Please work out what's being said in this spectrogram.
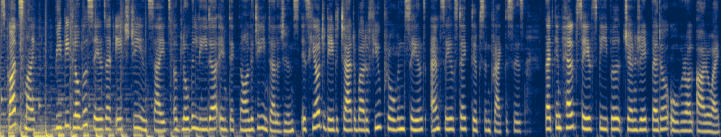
Scott Smyth, VP Global Sales at HG Insights, a global leader in technology intelligence, is here today to chat about a few proven sales and sales tech tips and practices that can help salespeople generate better overall ROI.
